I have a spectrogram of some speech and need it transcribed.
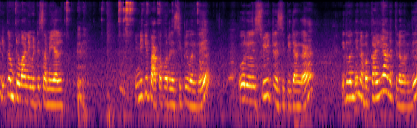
வெல்கம் டு வாணி வீட்டு சமையல். இன்றைக்கி பார்க்க போகிற ரெசிபி வந்து ஒரு ஸ்வீட் ரெசிபி தாங்க. இது வந்து நம்ம கல்யாணத்தில் வந்து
